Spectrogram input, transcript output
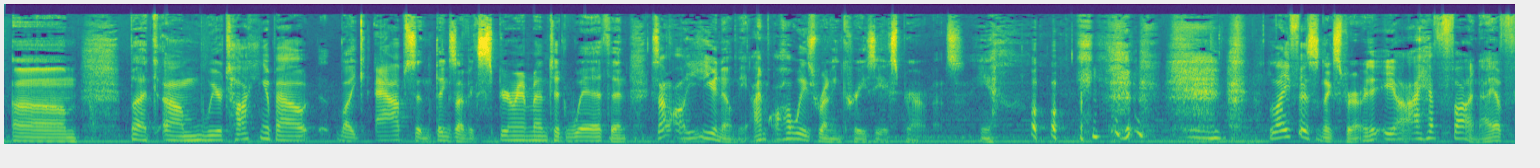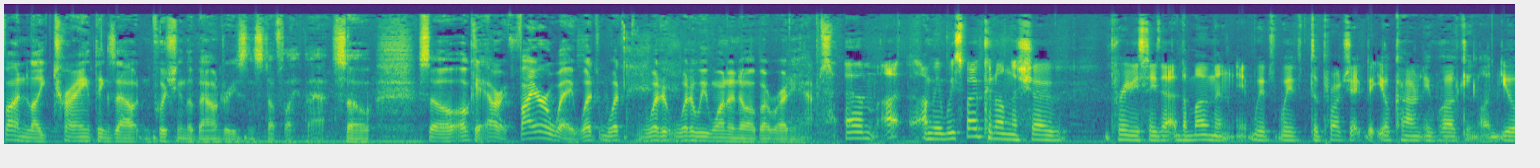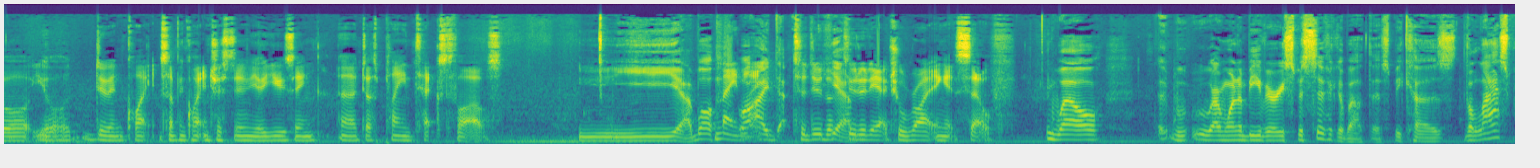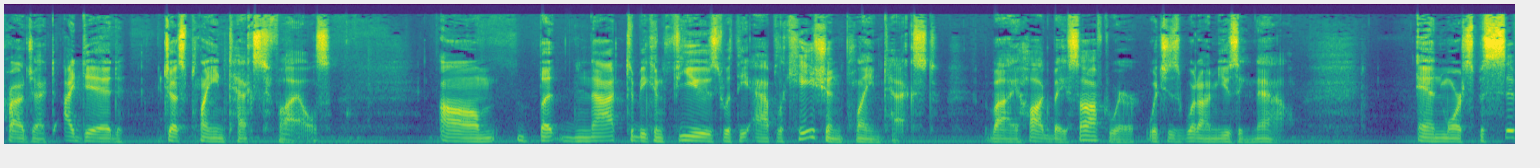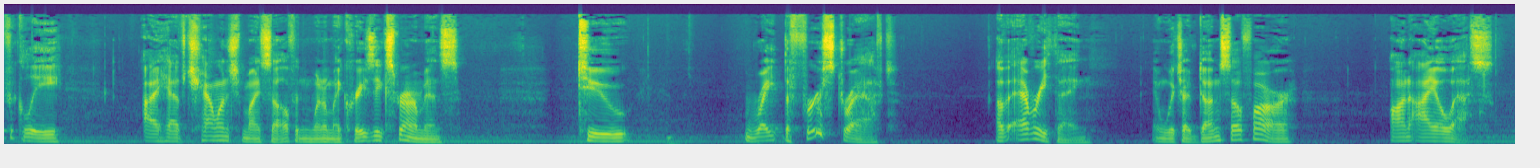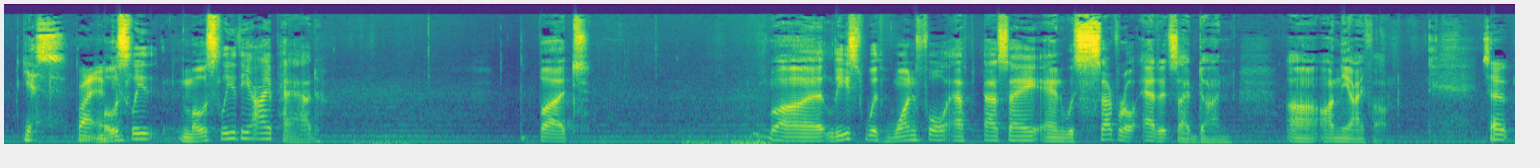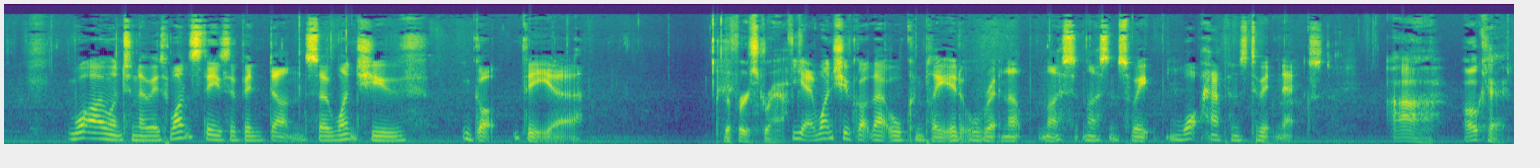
um, but um, we are talking about like apps and things I've experimented with, and because I'm, you know me, I'm always running crazy experiments. You know, life is an experiment. You know, I have fun. I have fun like trying things out and pushing the boundaries and stuff like that. So, so okay, all right, fire away. What what what what do we want to know about writing apps? Um, I, I mean, we've spoken on the show previously that at the moment with with the project that you're currently working on, you're you're doing quite something quite interesting. You're using uh, just plain text files Yeah, well, mainly well, I, to do the yeah. to do the actual writing itself. Well, I want to be very specific about this because the last project I did just plain text files, um, but not to be confused with the application plain text by Hog Bay Software, which is what I'm using now. And more specifically, I have challenged myself in one of my crazy experiments to write the first draft of everything, in which I've done so far, on iOS. Yes, right. okay. Mostly, mostly the iPad, but uh, at least with one full F- essay and with several edits I've done uh, on the iPhone. So, what I want to know is once these have been done. So once you've got the uh, The first draft. yeah, once you've got that all completed, all written up, nice, nice and sweet. What happens to it next? Ah, okay.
